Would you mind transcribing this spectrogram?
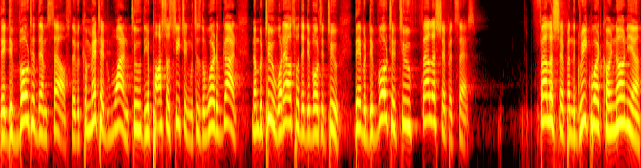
They devoted themselves. They were committed, one, to the apostles' teaching, which is the Word of God. Number two, what else were they devoted to? They were devoted to fellowship, it says. Fellowship, and the Greek word koinonia,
